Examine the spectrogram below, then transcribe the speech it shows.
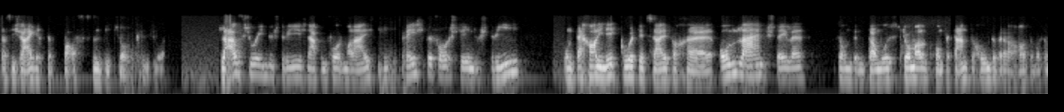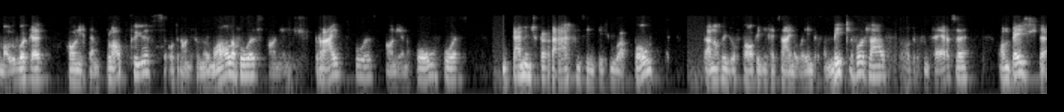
das ist eigentlich der passende Jogging. Die Laufschuhindustrie ist neben Formel 1 die bestbeforschte Industrie. Und da kann ich nicht gut jetzt einfach äh, online bestellen, sondern da muss schon mal ein kompetenter Kundenberater muss mal schauen, habe ich dann Plattfuß oder habe ich einen normalen Fuß, habe ich einen Spreitfuß, habe ich einen Hohlfuß. Dementsprechend sind die Schuhe gebaut. Dann noch darauf an, bin ich jetzt einer, der eher auf dem Mittelfuß läuft oder auf dem Fersen. Am besten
